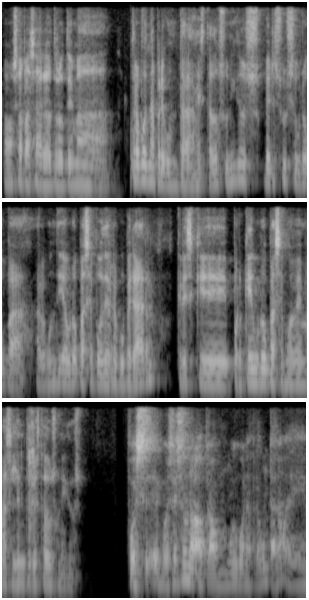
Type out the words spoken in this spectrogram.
Vamos a pasar a otro tema. Otra buena pregunta. Estados Unidos versus Europa. ¿Algún día Europa se puede recuperar? ¿Crees que por qué Europa se mueve más lento que Estados Unidos? Pues, eh, pues es una otra muy buena pregunta, ¿no? Eh,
